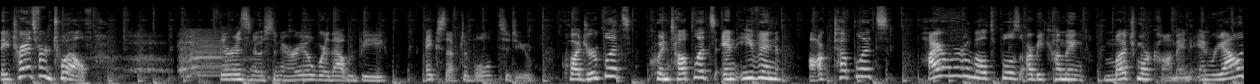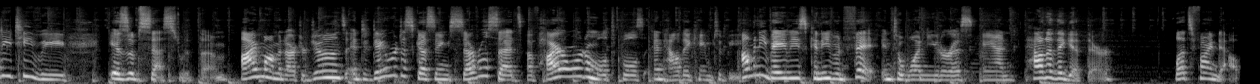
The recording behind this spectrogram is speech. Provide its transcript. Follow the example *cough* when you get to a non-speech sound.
They transferred 12. There is no scenario where that would be acceptable to do. Quadruplets, quintuplets, and even octuplets, higher order multiples are becoming much more common, and reality TV is obsessed with them. I'm Mama Dr. Jones, and today we're discussing several sets of higher order multiples and how they came to be. How many babies can even fit into one uterus, and how do they get there? Let's find out.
